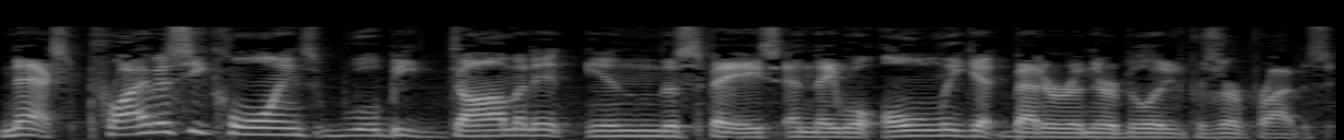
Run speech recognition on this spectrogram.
next, privacy coins will be dominant in the space and they will only get better in their ability to preserve privacy.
